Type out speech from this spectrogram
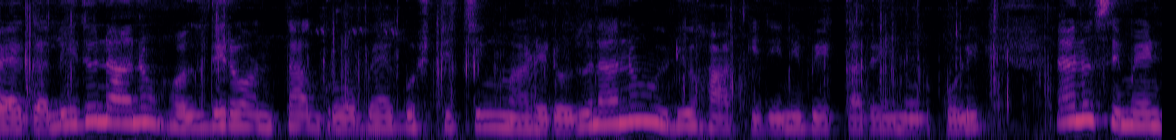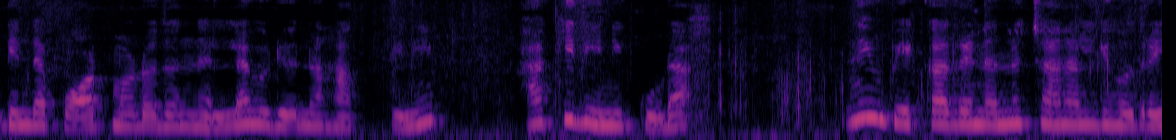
ಬ್ಯಾಗಲ್ಲಿ ಇದು ನಾನು ಹೊಲಿದಿರೋವಂಥ ಗ್ರೋ ಬ್ಯಾಗು ಸ್ಟಿಚಿಂಗ್ ಮಾಡಿರೋದು. ನಾನು ವಿಡಿಯೋ ಹಾಕಿದ್ದೀನಿ, ಬೇಕಾದರೆ ನೋಡ್ಕೊಳ್ಳಿ. ನಾನು ಸಿಮೆಂಟಿಂದ ಪಾಟ್ ಮಾಡೋದನ್ನೆಲ್ಲ ವಿಡಿಯೋನ ಹಾಕ್ತೀನಿ. ಹಾಕಿದ್ದೀನಿ ಕೂಡ. ನೀವು ಬೇಕಾದರೆ ನನ್ನ ಚಾನಲ್ಗೆ ಹೋದರೆ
